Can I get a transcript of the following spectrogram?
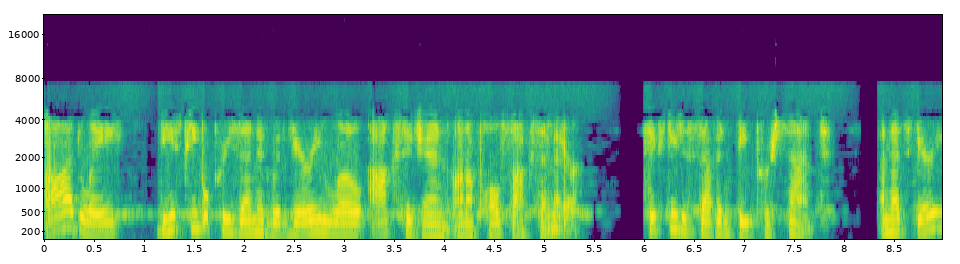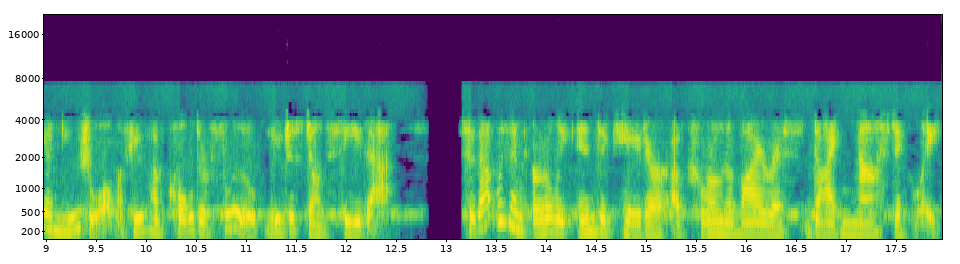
oddly, these people presented with very low oxygen on a pulse oximeter, 60 to 70 percent. And that's very unusual. If you have cold or flu, you just don't see that. So that was an early indicator of coronavirus diagnostically.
